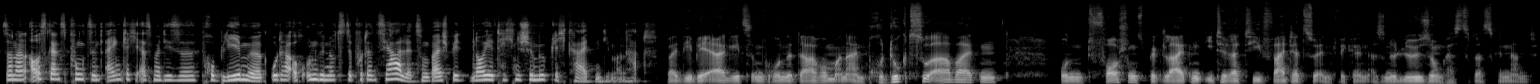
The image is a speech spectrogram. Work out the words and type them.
sondern Ausgangspunkt sind eigentlich erstmal diese Probleme oder auch ungenutzte Potenziale, zum Beispiel neue technische Möglichkeiten, die man hat. Bei DBR geht es im Grunde darum, an einem Produkt zu arbeiten und forschungsbegleitend iterativ weiterzuentwickeln. Also eine Lösung hast du das genannt.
